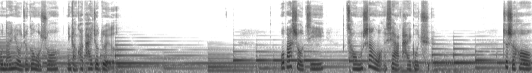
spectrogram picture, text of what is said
我男友就跟我说：“你赶快拍就对了。”我把手机从上往下拍过去。这时候，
